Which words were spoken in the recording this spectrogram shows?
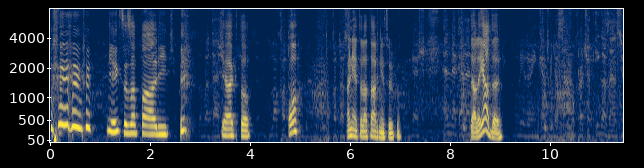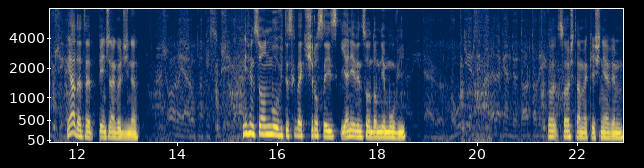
Nie chcę zapalić. Jak to? O! A nie, to latarnie tylko. Ale jadę. Jadę te 5 na godzinę. Nie wiem co on mówi, to jest chyba jakiś rosyjski. Ja nie wiem co on do mnie mówi. coś tam, jakieś, nie wiem,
